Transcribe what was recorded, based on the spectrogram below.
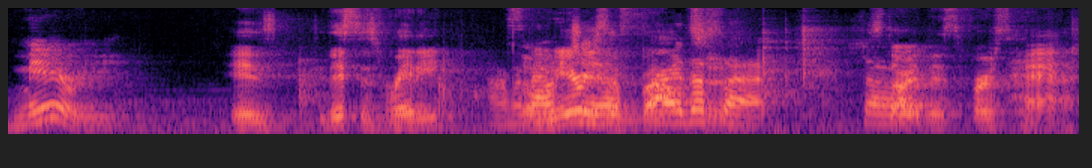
Mary is this is ready. I'm so about Mary's to about fire this to up. So start this first half.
